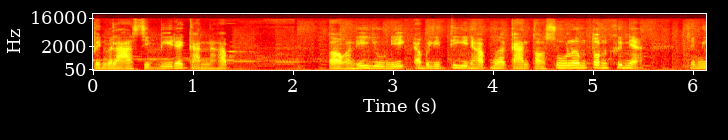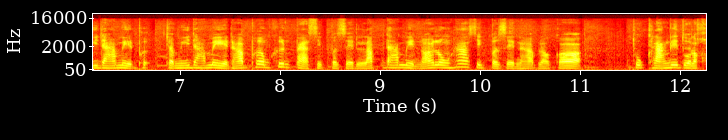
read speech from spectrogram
เป็นเวลา 10 วิด้วยกันนะครับ ต่อกันที่ Unique Ability นะครับ เมื่อการต่อสู้เริ่มต้นขึ้นเนี่ย จะมีดาเมจจะมีดาเมจครับเพิ่มขึ้น 80%รับดาเมจน้อยลง 50%นะครับแล้วก็ทุกครั้งที่ตัวละค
